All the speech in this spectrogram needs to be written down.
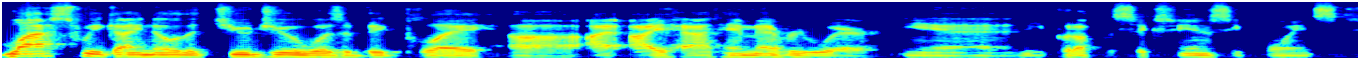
last week, I know that Juju was a big play. Uh, I, I, had him everywhere, and he put up the six fantasy points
